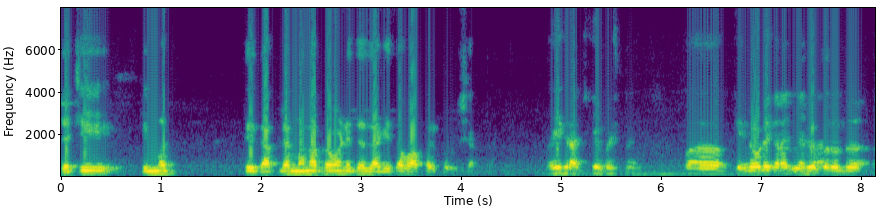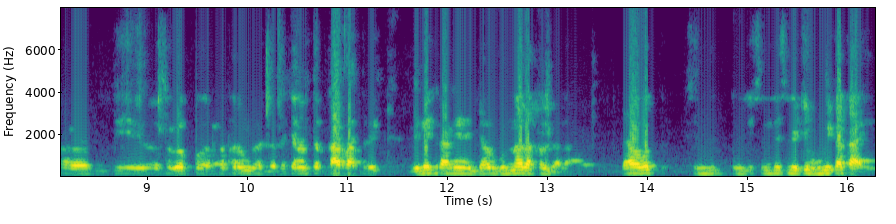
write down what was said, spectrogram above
ज्याची किंमत ते आपल्या मनाप्रमाणे त्या जागेचा वापर करू शकतात. एक राजकीय प्रश्न आहे. प- केनवडेकरांच्या करून अं, ते सगळं प- प्रकरण घडलं. त्याच्यानंतर काल रात्री निलेश राणे यांच्यावर गुन्हा दाखल झाला. त्याबाबत शिंदे तुमची शिंदे सेनेची भूमिका काय आहे?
